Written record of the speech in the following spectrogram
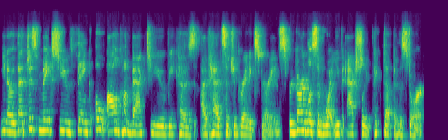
you know, that just makes you think, oh, I'll come back to you because I've had such a great experience, regardless of what you've actually picked up in the store.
